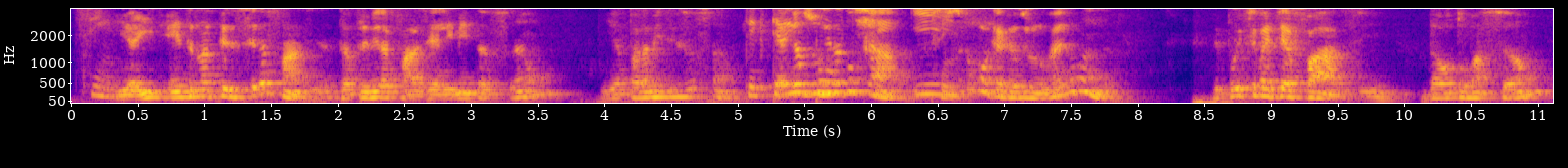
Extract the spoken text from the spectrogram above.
Sim. E aí entra na terceira fase. Então a primeira fase é a alimentação e a parametrização. Tem que ter é a gasolina do carro. Isso. Se não colocar gasolina no carro, não anda. Depois você vai ter a fase da automação,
